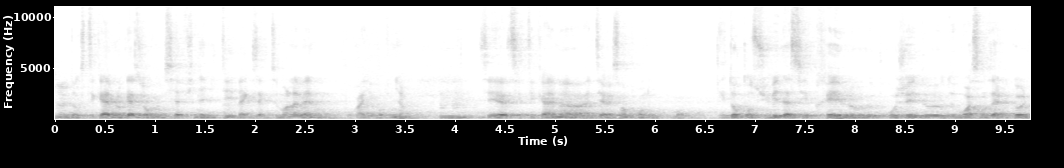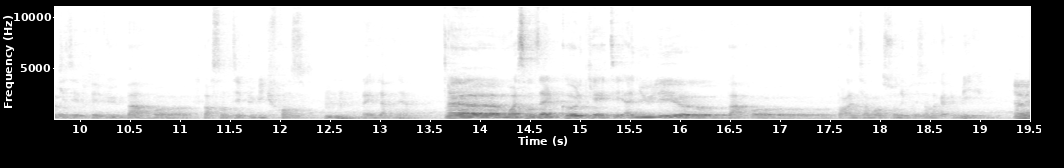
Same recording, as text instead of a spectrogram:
donc c'était quand même l'occasion, même si la finalité n'est pas exactement la même, on pourra y revenir, c'est- euh, c'était quand même euh, intéressant pour nous. Bon. Et donc on suivait d'assez près le, le projet de, de mois sans alcool qui était prévu par, euh, par Santé publique France Mhm. l'année dernière. Euh, mois sans alcool qui a été annulé euh, par, euh, par l'intervention du président de la République. Ah oui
